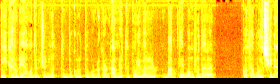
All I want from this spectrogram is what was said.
এই কারণে আমাদের জন্য অত্যন্ত গুরুত্বপূর্ণ। কারণ আমরা তো পরিবারের বাদ দিয়ে বংশধারার কথা বলছি না।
